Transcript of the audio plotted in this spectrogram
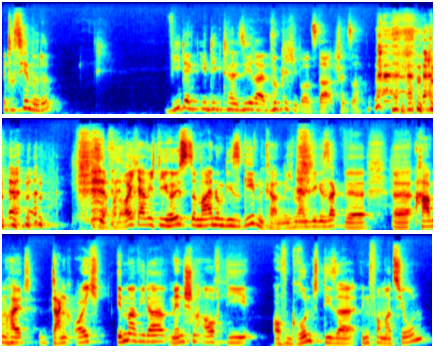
interessieren würde, wie denkt ihr Digitalisierer wirklich über uns Datenschützer? Ja, von euch habe ich die höchste Meinung, die es geben kann. Ich meine, wie gesagt, wir äh, haben halt dank euch immer wieder Menschen auch, die aufgrund dieser Information,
